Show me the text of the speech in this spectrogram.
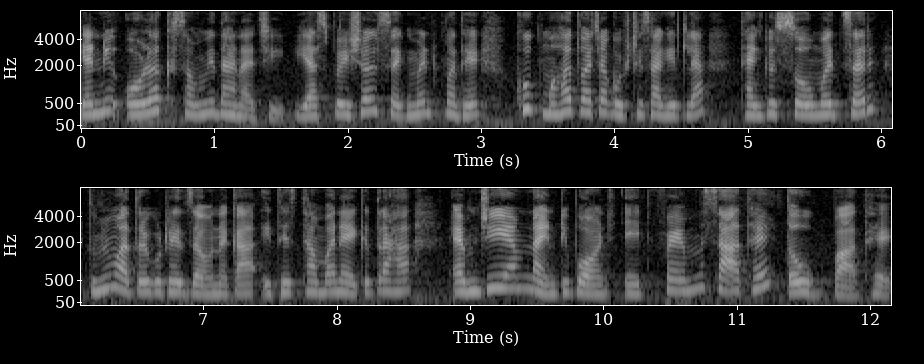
यांनी ओळख संविधानाची या स्पेशल सेगमेंटमध्ये खूप महत्त्वाच्या गोष्टी सांगितल्या. थँक्यू सो मच सर तुम्ही मात्र कुठे जाऊ नका. इथेच थांबाने ऐकत राहा. M G M ninety point eight fame साथ है तो बात है.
